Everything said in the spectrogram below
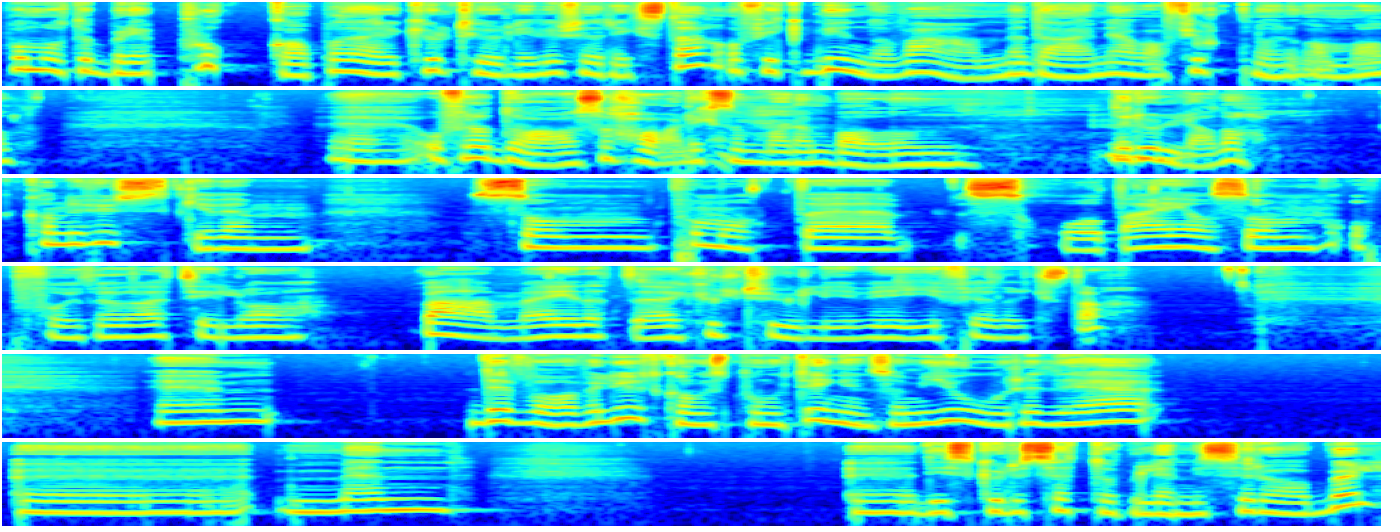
på en måte ble plukka på det her kulturlivet i Fredrikstad og fikk begynne å være med der når jeg var 14 år gammel. Eh, og fra da av så har liksom bare den ballen rulla, da. Kan du huske hvem som på en måte så deg, og som oppfordret deg til å være med i dette kulturlivet i Fredrikstad? Um, det var vel i utgangspunktet ingen som gjorde det, Uh, men uh, de skulle sette opp Le Miserable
